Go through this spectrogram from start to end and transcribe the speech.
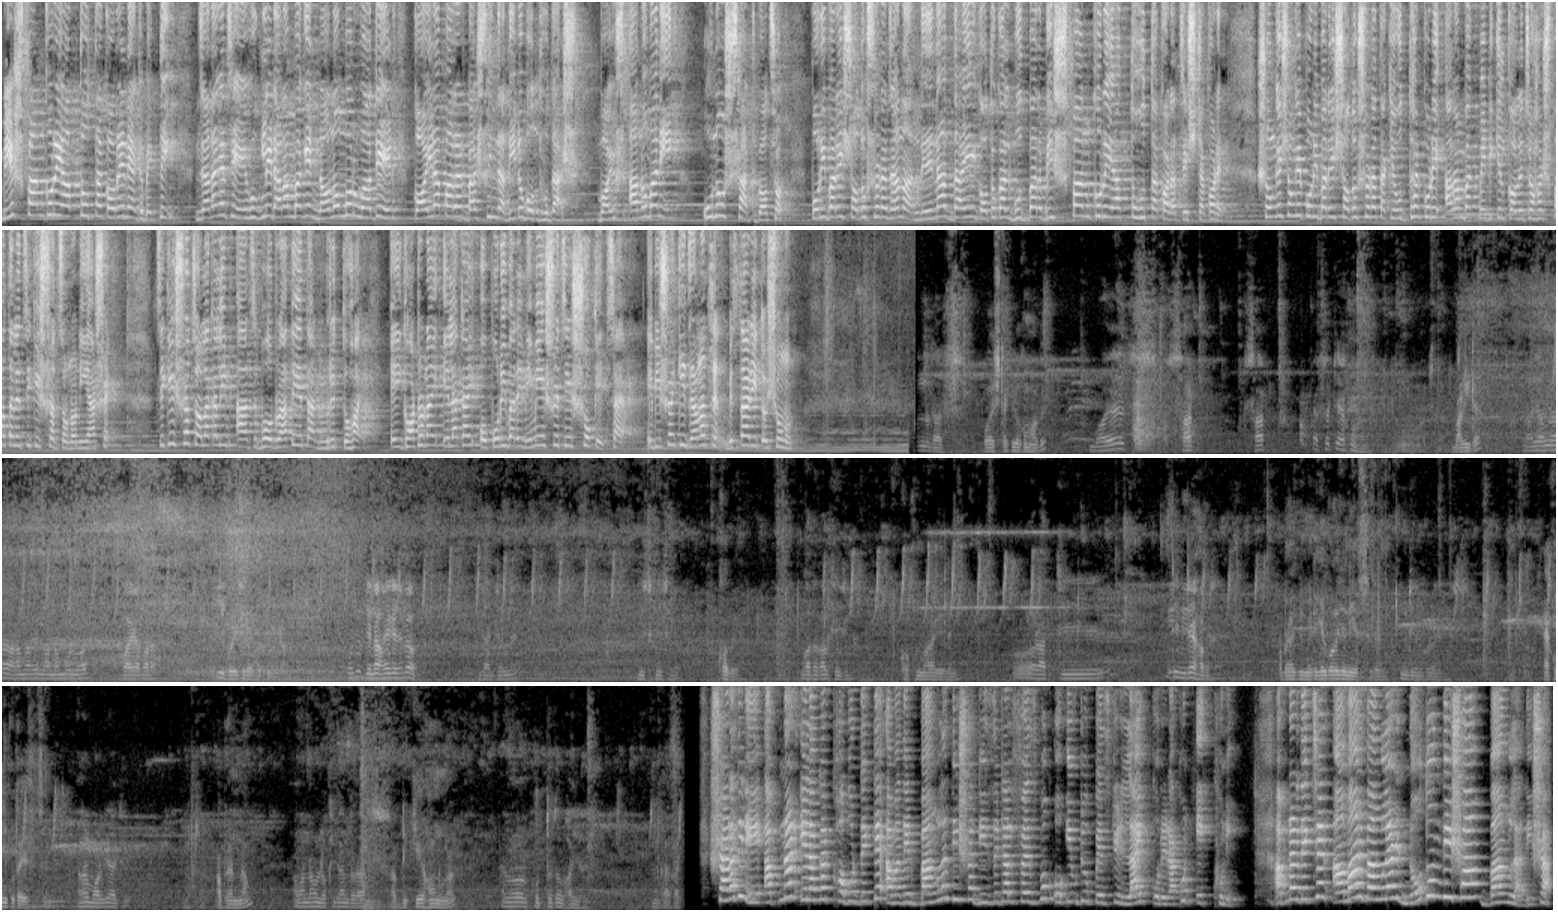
বিষ পান করে আত্মহত্যা করেন এক ব্যক্তি। জানা গেছে, হুগলির আরামবাগের ন নম্বর ওয়ার্ডের কয়রাপাড়ার বাসিন্দা দীনবন্ধু দাস। বয়স আনুমানিক উনষাট বছর। পরিবারের সদস্যরা জানান, দেনার দায়ে গতকাল বুধবার বিষ পান করে আত্মহত্যা করার চেষ্টা করেন। সঙ্গে সঙ্গে পরিবারের সদস্যরা তাকে উদ্ধার করে আরামবাগ মেডিকেল কলেজ ও হাসপাতালে চিকিৎসার জন্য নিয়ে আসে। চিকিৎসা চলাকালীন আজ ভোর রাতে তার মৃত্যু হয়। এই ঘটনায় এলাকায় ও পরিবারে নেমে এসেছে শোকের ছায়া। এ বিষয়ে কি জানাচ্ছেন? বিস্তারিত শুনুন। দাস বয়সটা কীরকম হবে? বয়স ষাট ষাট একষট্টি এরকম হবে। আচ্ছা। বাড়িটা? বাড়ি আপনার আরামবাগে ন নম্বর ওয়ার্ড কয়রাপাড়া। কী হয়েছিল ঘটনাটা? প্রচুর দেনা হয়ে গেছিল। যার জন্যে বিষ খেয়েছিল। কবে? গতকাল খেয়েছিল। কখন মারা গেলেন? রাত্রি তিনটে হবে। আপনারা কি মেডিকেল কলেজে নিয়ে এসেছিলেন? মেডিকেল কলেজে এখন কোথায় এসেছেন? এখন মর্গে আছি। আপনার নাম? আমার নাম লক্ষ্মীকান্ত দাস। আপনি কে হন ওনার? আমি ওর তো ভাই হই কাকা। সারাদিনে আপনার এলাকার খবর দেখতে আমাদের বাংলা দিশা ডিজিটাল ফেসবুক ও ইউটিউব পেজটি লাইক করে রাখুন এক্ষুনি। আপনারা দেখছেন আমার বাংলার নতুন দিশা বাংলা দিশা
